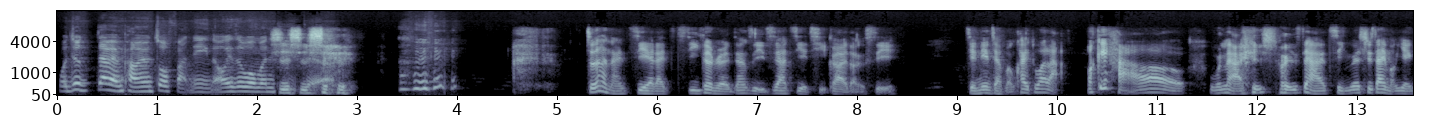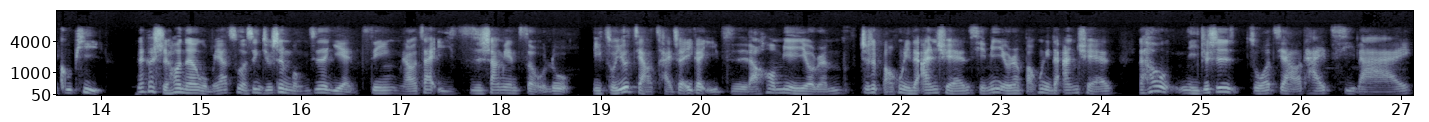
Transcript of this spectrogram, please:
我就在旁边做反应，然后一直问问题。是是是。真的很难接来一个人这样子一直要接奇怪的东西，简练脚本快多了。OK，好，我们来说一下，请问是在蒙眼哭屁？那个时候呢，我们要做的事情就是蒙着眼睛，然后在椅子上面走路。你左右脚踩着一个椅子，然后后面也有人就是保护你的安全，前面有人保护你的安全。然后你就是左脚抬起来，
